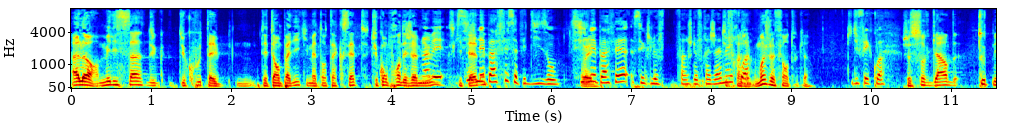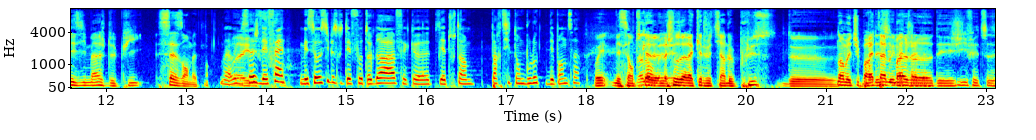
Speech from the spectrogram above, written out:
Alors, Mélissa, du, du coup, t'étais en panique, et maintenant t'acceptes, tu comprends déjà mieux Non mais ce qui si je l'ai pas fait, ça fait 10 ans. Si Ouais. je l'ai pas fait, c'est que je le, enfin je le ferai jamais quoi. jamais. Moi, je le fais en tout cas. Tu fais quoi? Je sauvegarde toutes mes images depuis 16 ans maintenant. Bah oui, Ouais, ça je l'ai fait. Mais c'est aussi parce que t'es photographe et que il y a toute un partie de ton boulot qui dépend de ça. Oui, mais c'est en tout Non, cas non, la chose à laquelle je tiens le plus de. Non, mais tu parles des images, euh, des gifs, etc.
